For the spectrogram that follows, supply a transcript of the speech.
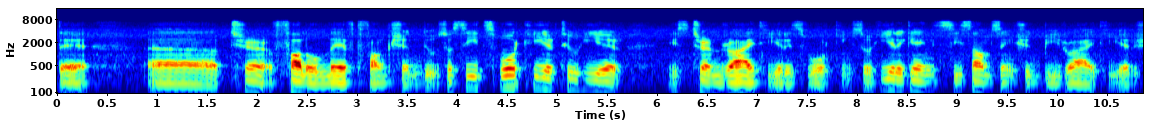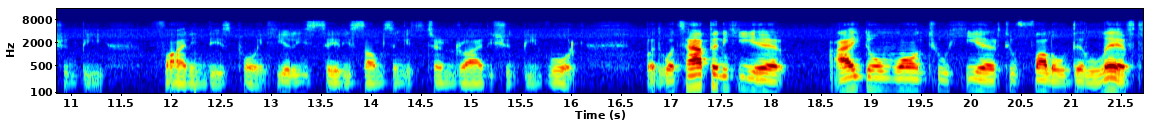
the uh, turn, follow left function do. So see it's work here to here is turned right here is working. So here again see something should be right here should be fine in this point. Here is say is something it's turned right it should be work. But what's happened here I don't want to here to follow the left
